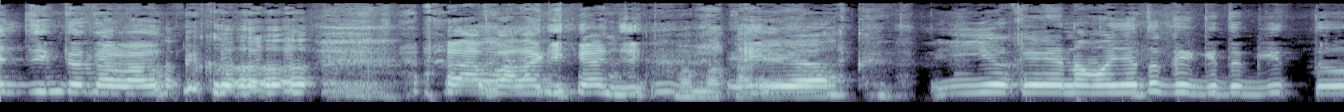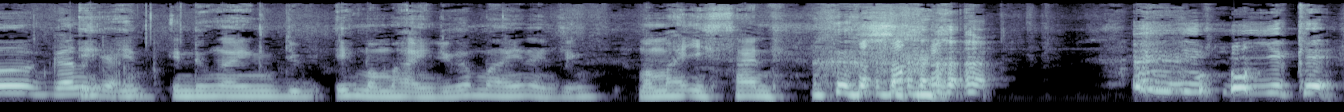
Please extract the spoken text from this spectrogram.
anjing total lauk. Apalagi anjing? Mama iya. Iya kayak namanya tuh kayak gitu-gitu kan. In- indung aing juga ih mama aing juga main anjing. Mama Isan iya kayak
